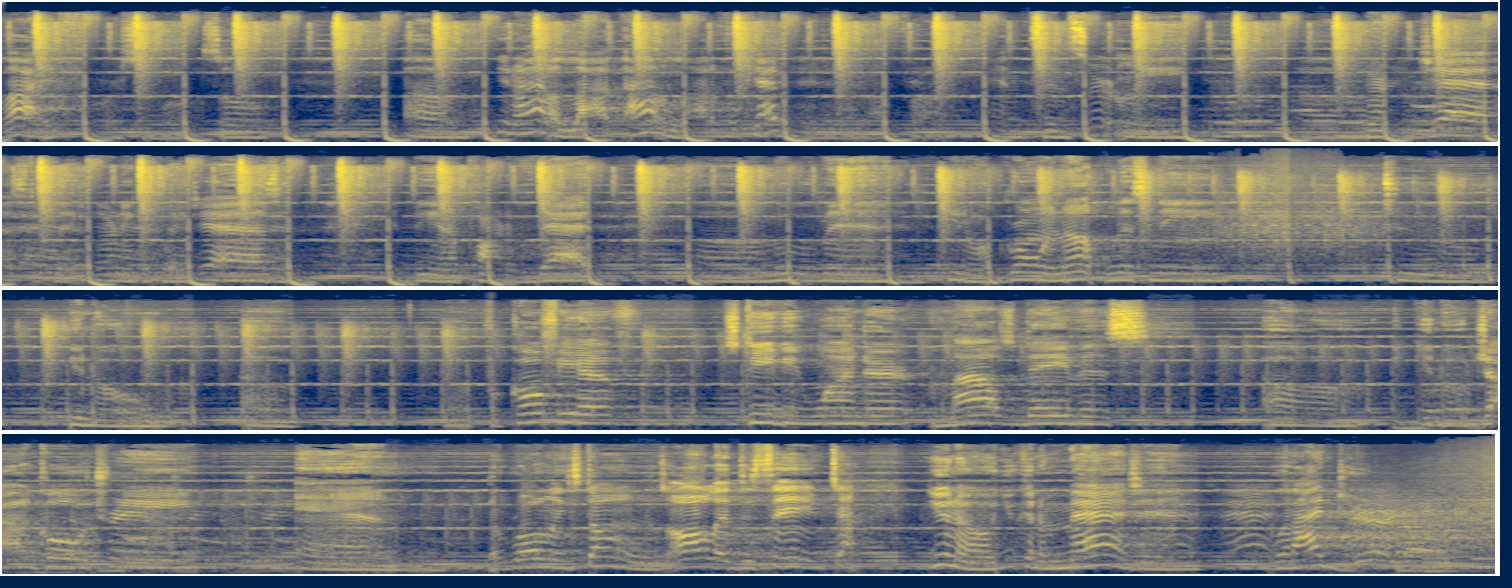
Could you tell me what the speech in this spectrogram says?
life, first of all. So, um, you know, I had a lot, I had a lot of vocabulary to draw from, and certainly uh, learning jazz, learning to play jazz, and, and being a part of that uh, movement, and you know, growing up listening to, you know, uh, uh, Prokofiev, Stevie Wonder, Miles Davis, um, you know, John Coltrane, and the Rolling Stones all at the same time. You know, you can imagine what I do.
